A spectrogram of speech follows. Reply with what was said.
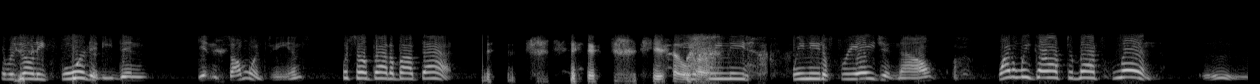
There was only four that he didn't get in someone's hands. What's so bad about that? yeah, well. we, need we need a free agent now. Why don't we go after Matt Flynn? Ooh.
